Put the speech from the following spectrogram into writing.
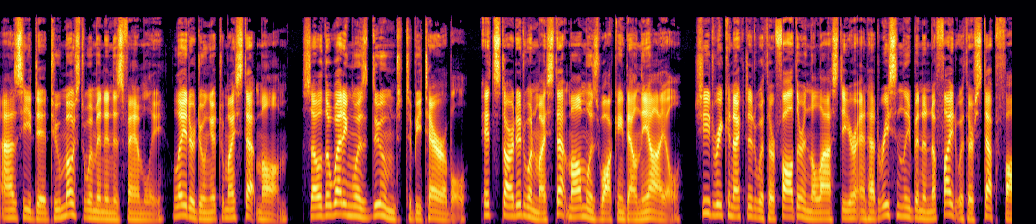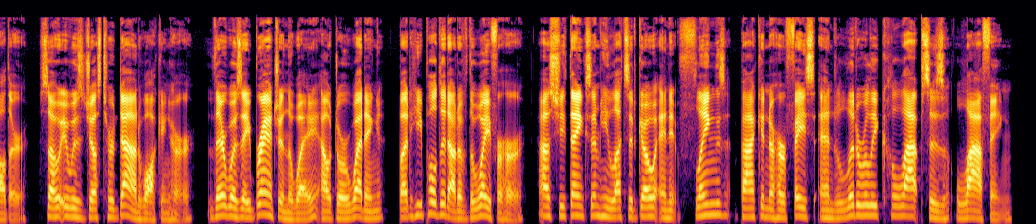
as he did to most women in his family, later doing it to my stepmom. So the wedding was doomed to be terrible. It started when my stepmom was walking down the aisle. She'd reconnected with her father in the last year and had recently been in a fight with her stepfather, so it was just her dad walking her. There was a branch in the way, outdoor wedding, but he pulled it out of the way for her. As she thanks him, he lets it go and it flings back into her face and literally collapses laughing.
